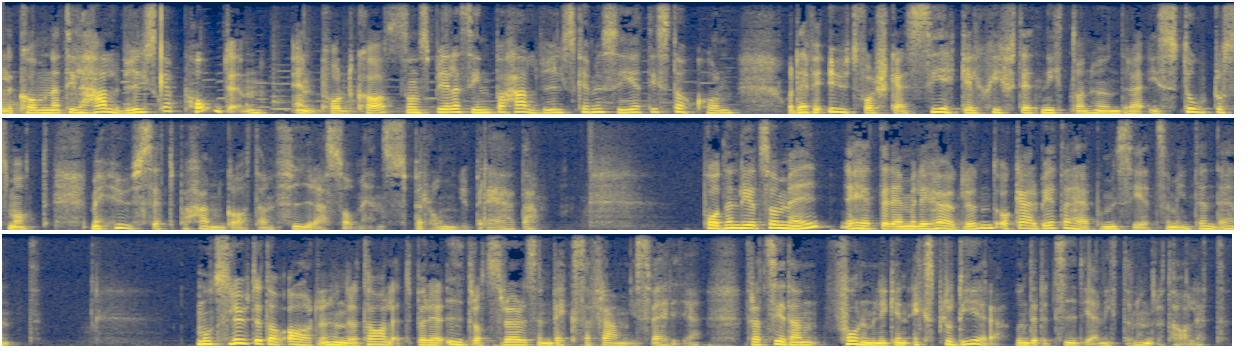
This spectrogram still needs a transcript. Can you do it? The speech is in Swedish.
välkomna till Halvylska podden. En podcast som spelas in på Halvylska museet i Stockholm och där vi utforskar sekelskiftet 1900 i stort och smått med huset på Hamngatan 4 som en språngbräda. Podden leds av mig. Jag heter Emelie Höglund och arbetar här på museet som intendent. Mot slutet av 1800-talet börjar idrottsrörelsen växa fram i Sverige för att sedan formligen explodera under det tidiga 1900-talet.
